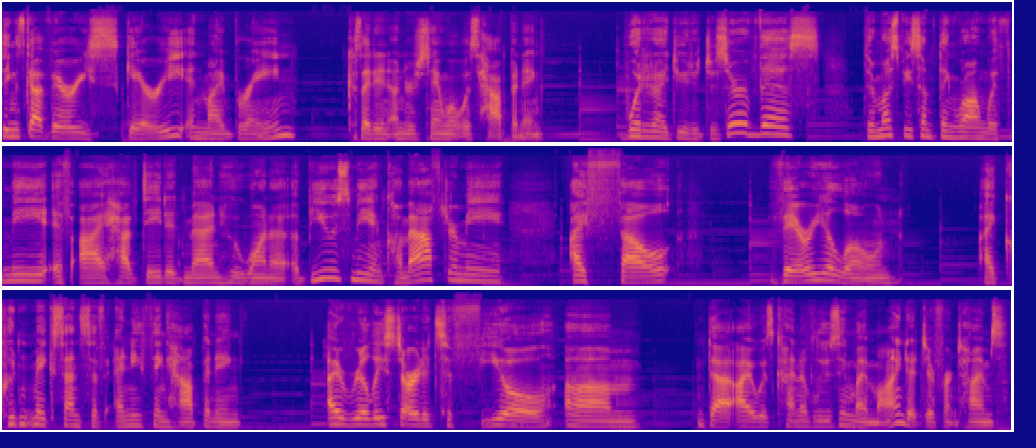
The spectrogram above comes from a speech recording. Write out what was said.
Things got very scary in my brain because I didn't understand what was happening. What did I do to deserve this? There must be something wrong with me if I have dated men who want to abuse me and come after me. I felt very alone. I couldn't make sense of anything happening. I really started to feel um, that I was kind of losing my mind at different times.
